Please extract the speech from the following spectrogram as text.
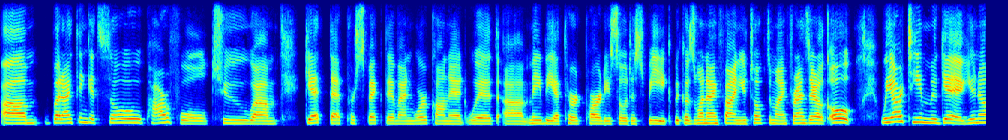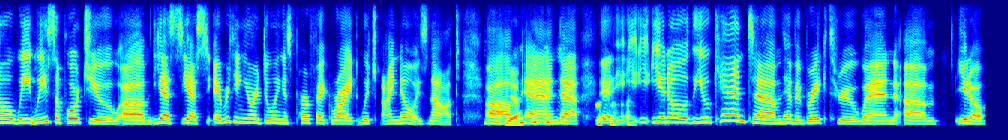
Um, but I think it's so powerful to um, get that perspective and work on it with uh, maybe a third party, so to speak. Because when I find you talk to my friends, they're like, "Oh, we are Team Muge. You know, we we support you." Um, yes, yes, everything you are doing is perfect, right? Which I know is not. Um, yeah. And uh, y- you know, you can't um, have a breakthrough when um, you know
